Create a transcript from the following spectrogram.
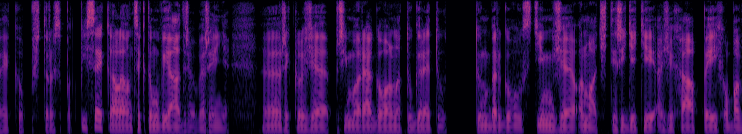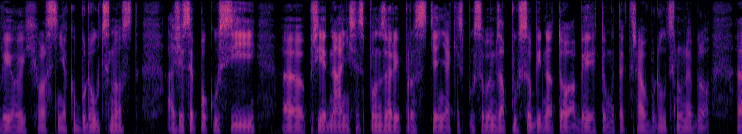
jako pštros pod písek, ale on se k tomu vyjádřil veřejně. Řekl, že přímo reagoval na tu Gretu Thunbergovou s tím, že on má čtyři děti a že chápe jejich obavy o jejich vlastně jako budoucnost a že se pokusí uh, při jednání se sponzory prostě nějakým způsobem zapůsobit na to, aby tomu tak třeba v budoucnu nebylo. Uh,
